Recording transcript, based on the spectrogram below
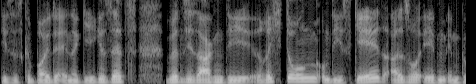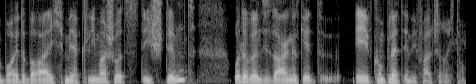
dieses Gebäudeenergiegesetz. Würden Sie sagen, die Richtung, um die es geht, also eben im Gebäudebereich mehr Klimaschutz, die stimmt? Oder würden Sie sagen, es geht eh komplett in die falsche Richtung?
